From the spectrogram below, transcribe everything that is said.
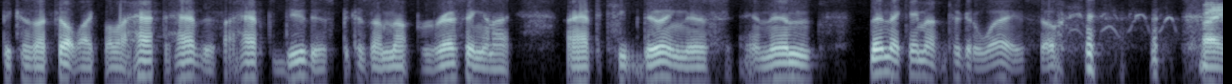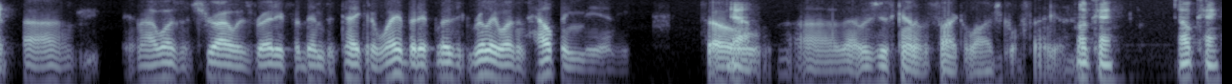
because I felt like, well, I have to have this. I have to do this because I'm not progressing, and I, I have to keep doing this. And then, then they came out and took it away. So, right. Uh, and I wasn't sure I was ready for them to take it away, but it was it really wasn't helping me any. So yeah. uh, that was just kind of a psychological thing. Okay. Okay.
